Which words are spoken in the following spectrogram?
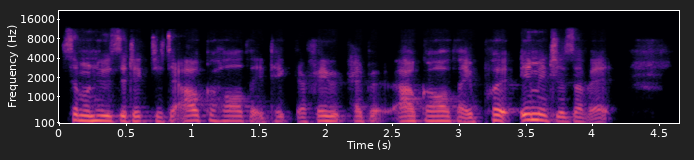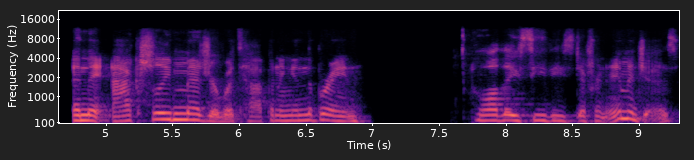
Someone who's addicted to alcohol, they take their favorite type of alcohol, they put images of it, and they actually measure what's happening in the brain while they see these different images.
